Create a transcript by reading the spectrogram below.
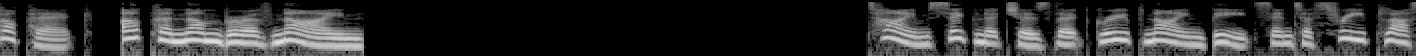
Topic: Upper number of 9. Time signatures that group 9 beats into 3 plus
